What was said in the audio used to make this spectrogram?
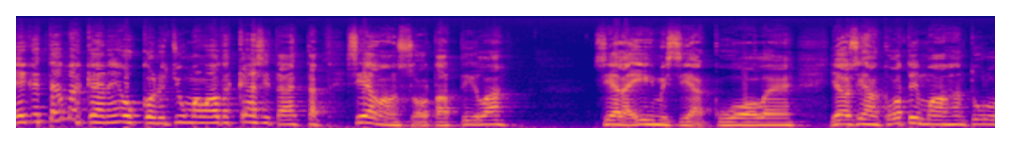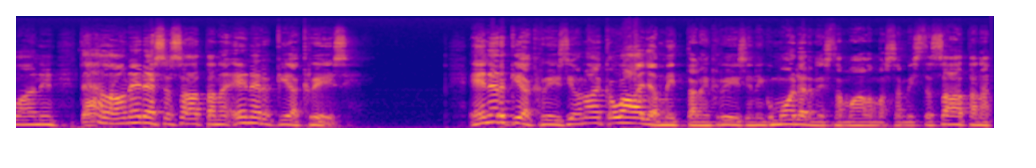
Eikö tämäkään eukko nyt jumalauta käsitä, että siellä on sotatila, siellä ihmisiä kuolee, ja jos ihan kotimaahan tullaan, niin täällä on edessä saatana energiakriisi. Energiakriisi on aika laajamittainen kriisi niin kuin modernissa maailmassa, mistä saatana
